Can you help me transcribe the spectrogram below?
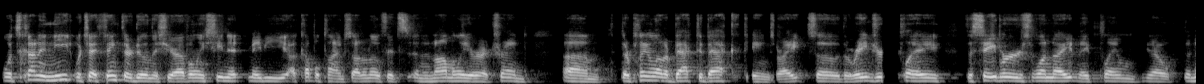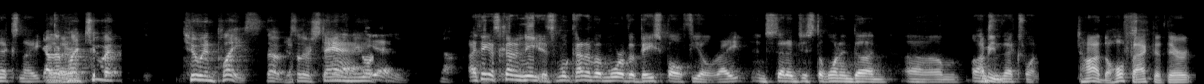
what's kind of neat, which I think they're doing this year, I've only seen it maybe a couple times, so I don't know if it's an anomaly or a trend. Um, they're playing a lot of back-to-back games, right? So the Rangers play the Sabres one night, and they play them, you know, the next night. Yeah, they're they're- playing two at two in place. though. Yep. So they're staying in Yeah, New York yeah. City. I think it's kind of neat. It's more, kind of a more of a baseball feel, right? Instead of just the one and done. Um, on to mean, the next one. Todd, the whole fact that they're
